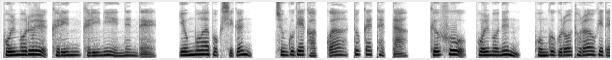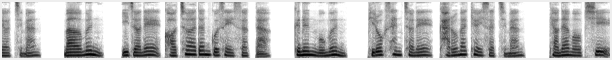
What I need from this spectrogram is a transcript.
볼모를 그린 그림이 있는데 용모와 복식은 중국의 것과 똑같았다. 그 후 볼모는 본국으로 돌아오게 되었지만 마음은 이전에 거처하던 곳에 있었다. 그는 몸은 비록 산천에 가로막혀 있었지만 변함없이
